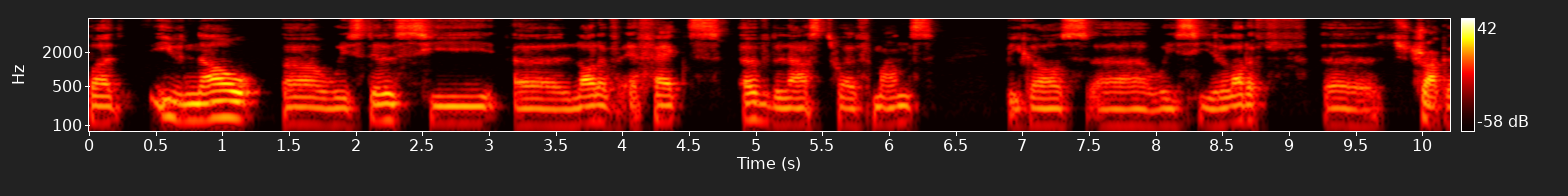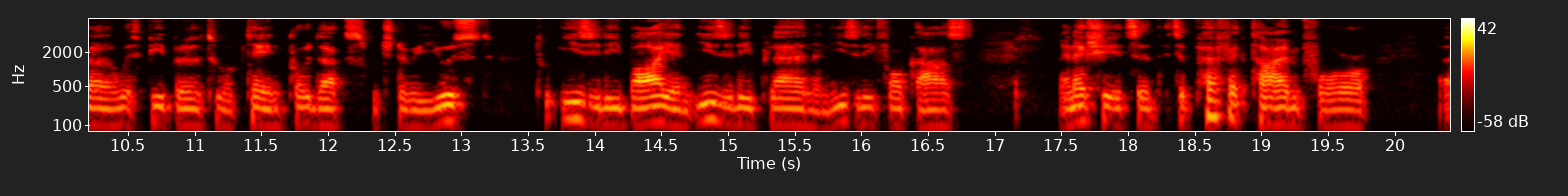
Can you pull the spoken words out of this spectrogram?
But even now uh, we still see a lot of effects of the last 12 months because uh, we see a lot of uh, struggle with people to obtain products which they were used to easily buy and easily plan and easily forecast. And actually, it's a it's a perfect time for uh,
